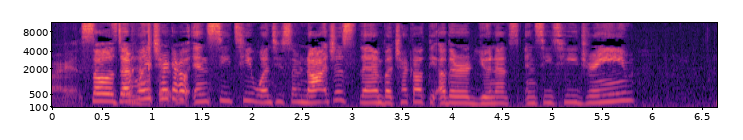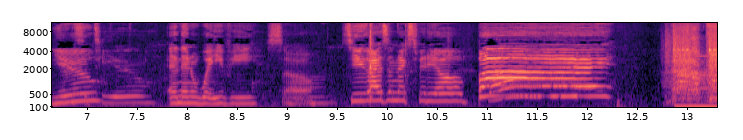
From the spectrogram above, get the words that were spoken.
riot. So definitely check out NCT One Two Seven. Not just them, but check out the other units: NCT Dream, you, NCTU. and then WayV. So mm -hmm. see you guys in the next video. Bye. Bye.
